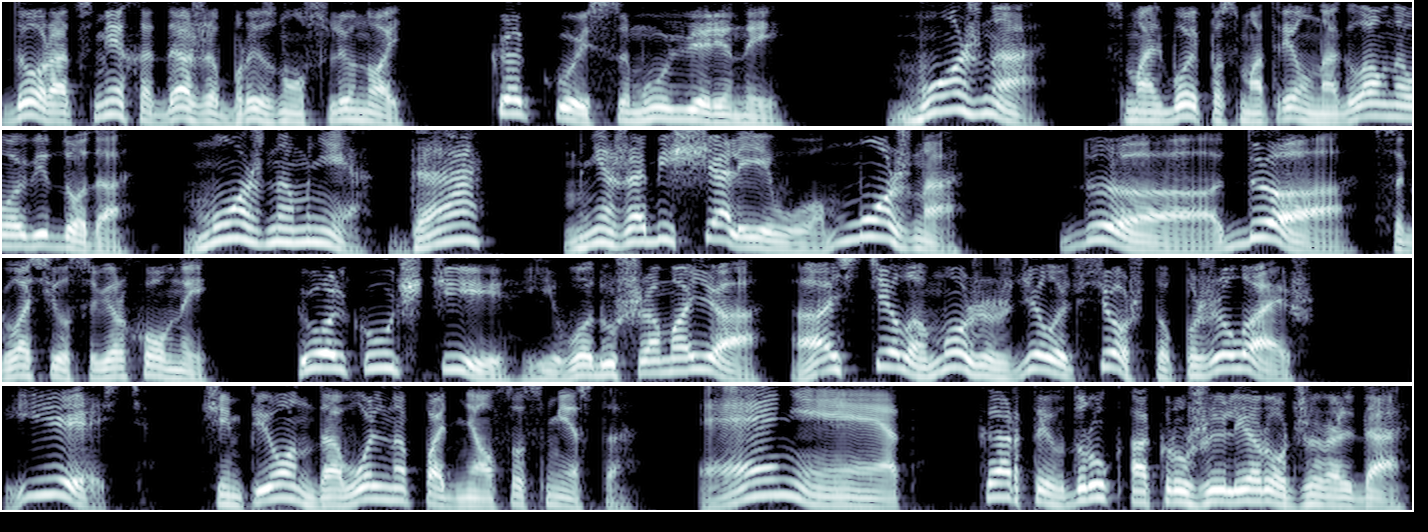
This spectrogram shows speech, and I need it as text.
Дор от смеха даже брызнул слюной. «Какой самоуверенный!» «Можно?» — с мольбой посмотрел на главного Видода. «Можно мне, да? Мне же обещали его, можно!» «Да, да», — согласился Верховный. «Только учти, его душа моя, а с телом можешь делать все, что пожелаешь». «Есть!» — чемпион довольно поднялся с места. «Э, нет!» Карты вдруг окружили Роджеральда.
